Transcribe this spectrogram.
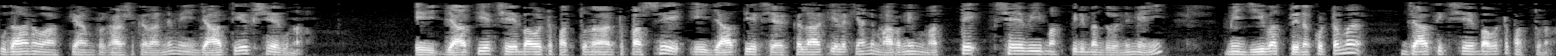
උදාන වාක්‍යයන් ප්‍රකාශ කරන්නේ මේ ජාතිය ක්ෂය වුණා. ඒ ජාතිය ක්ෂය බවට පත් වුණාට පස්සේ ඒ ජාතිය ක්ෂය කළා කියලා කියන්නේ මරණින් මත්තේ ක්ෂය වීමක් පිළිබඳව නෙමෙයි මේ ජීවත් වෙනකොටම ජාති ක්ෂය බවට පත් වුණා.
